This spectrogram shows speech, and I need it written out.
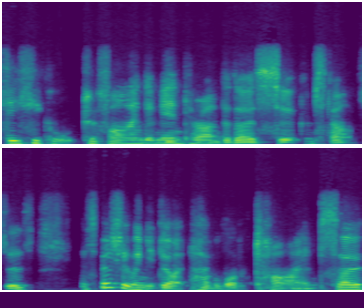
difficult to find a mentor under those circumstances, especially when you don't have a lot of time. So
